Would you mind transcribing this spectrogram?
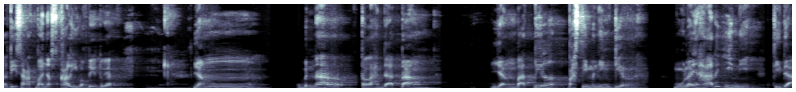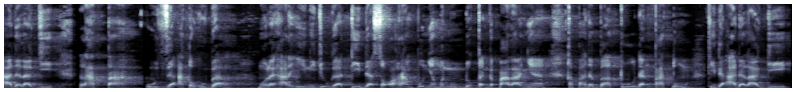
Berarti sangat banyak sekali waktu itu ya. Yang benar telah datang, yang batil pasti menyingkir. Mulai hari ini tidak ada lagi Lata, Uza atau Hubal. Mulai hari ini juga tidak seorang pun yang menundukkan kepalanya kepada batu dan patung. Tidak ada lagi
